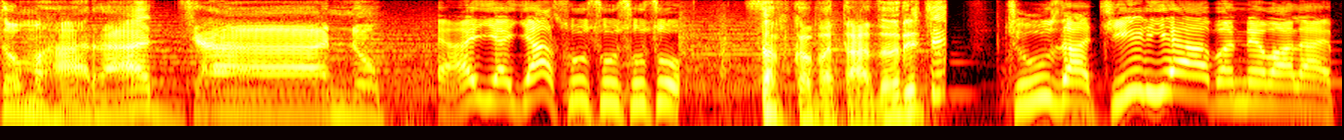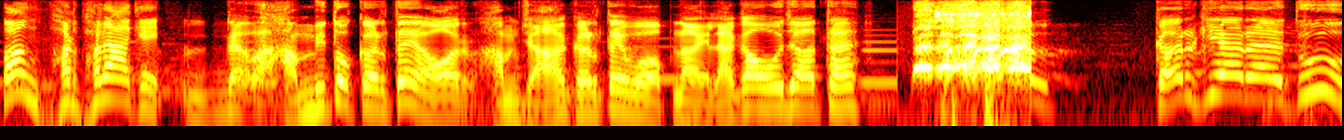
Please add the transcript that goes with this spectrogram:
तुम्हारा जानू। या या सूसू सूसू सबको बता दो रिची। चूजा चिड़िया बनने वाला है पंख फड़फड़ा के। हम भी तो करते हैं और हम जहाँ करते हैं वो अपना इलाका हो जाता है। कर क्या रहा है तू?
